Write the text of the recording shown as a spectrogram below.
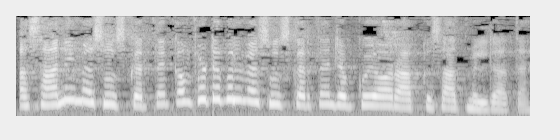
آسانی محسوس کرتے ہیں کمفرٹیبل محسوس کرتے ہیں جب کوئی اور آپ کے ساتھ مل جاتا ہے۔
